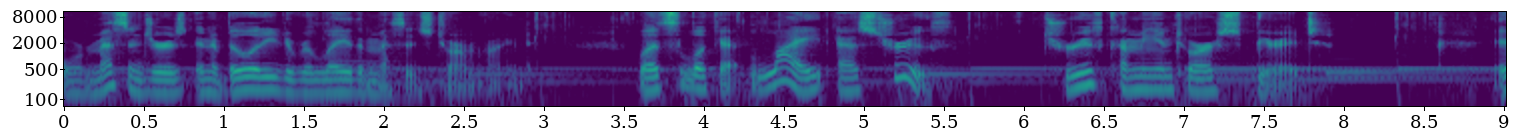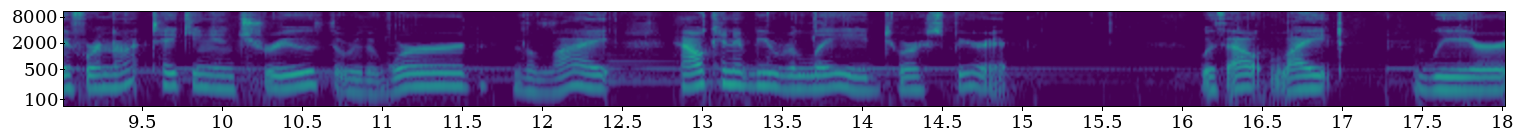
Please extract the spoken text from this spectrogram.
or messenger's inability to relay the message to our mind. Let's look at light as truth, truth coming into our spirit. If we're not taking in truth or the word, the light, how can it be relayed to our spirit? Without light, we're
